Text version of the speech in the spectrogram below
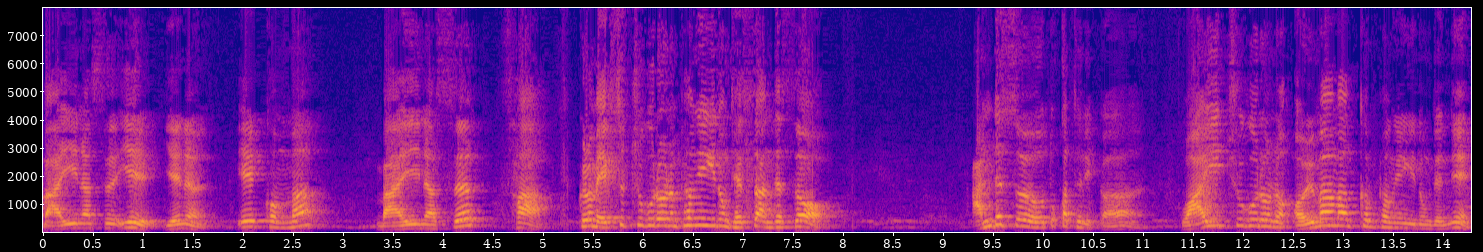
마이너스 1, 얘는 1, 마이너스 4. 그럼 x축으로는 평행이동 됐어, 안 됐어? 안 됐어요. 똑같으니까. y축으로는 얼마만큼 평행이동 됐니?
